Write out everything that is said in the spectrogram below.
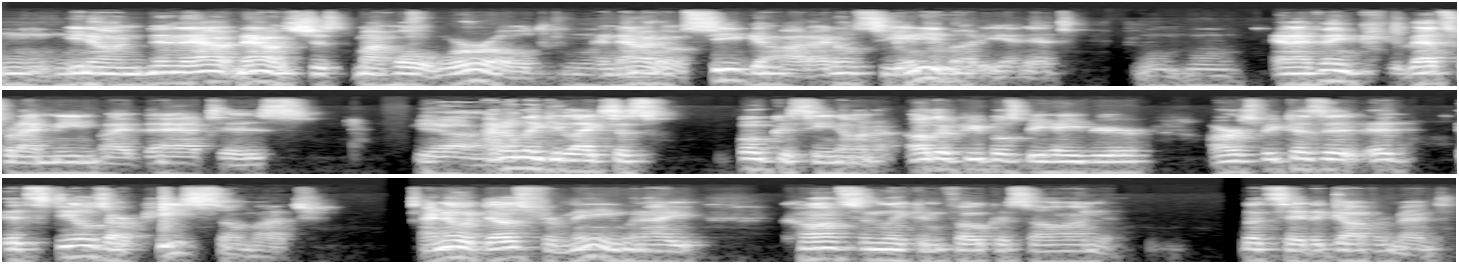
Mhm. You know, and then now now it's just my whole world, and now I don't see God. I don't see anybody in it. Mhm. And I think that's what I mean by that is Yeah. I don't think he likes us focusing on other people's behavior, ours, because it, it, it steals our peace so much. I know it does for me when I constantly can focus on, let's say, the government,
